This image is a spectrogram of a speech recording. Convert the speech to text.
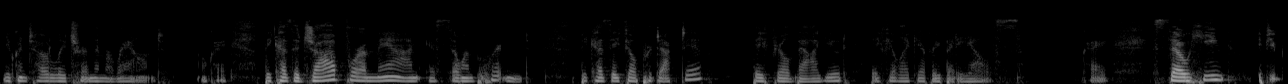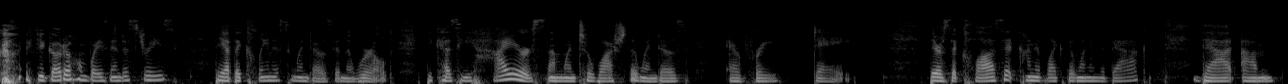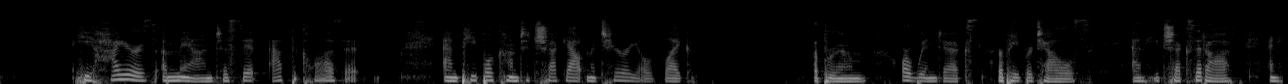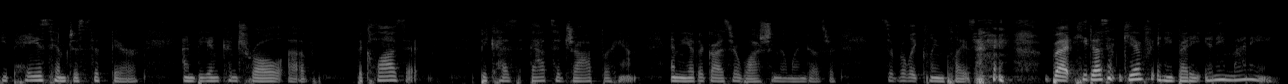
you can totally turn them around. Okay, because a job for a man is so important because they feel productive, they feel valued, they feel like everybody else. Okay, so he if you go, if you go to Homeboys Industries, they have the cleanest windows in the world because he hires someone to wash the windows every day. There's a closet, kind of like the one in the back, that um, he hires a man to sit at the closet, and people come to check out materials like a broom or Windex or paper towels, and he checks it off, and he pays him to sit there and be in control of the closet because that's a job for him. And the other guys are washing the windows. Or, it's a really clean place. but he doesn't give anybody any money.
